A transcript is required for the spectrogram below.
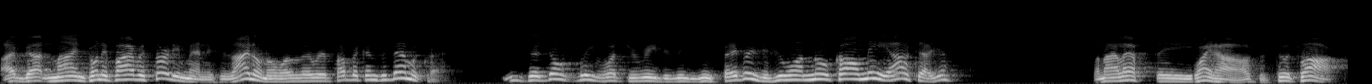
I've got in mind 25 or 30 men. He says, I don't know whether they're Republicans or Democrats. He said, don't believe what you read in these newspapers. If you want to know, call me. I'll tell you. When I left the White House at 2 o'clock,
